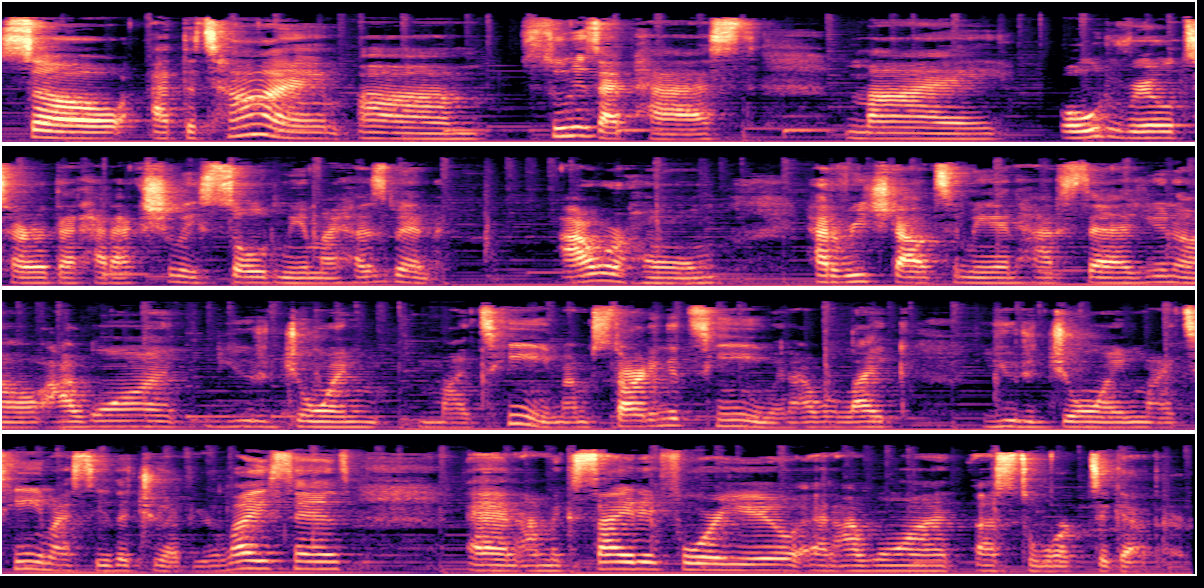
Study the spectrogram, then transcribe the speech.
So at the time, um, soon as I passed, my old realtor that had actually sold me and my husband our home had reached out to me and had said, you know, I want you to join my team. I'm starting a team and I would like you to join my team. I see that you have your license and I'm excited for you and I want us to work together.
